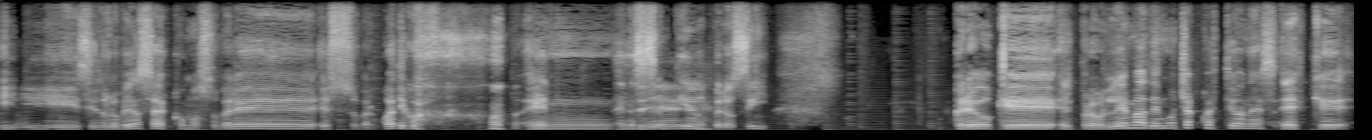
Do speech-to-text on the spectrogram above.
Y si tú lo piensas, es como súper eh, es súper cuático en, en ese Sí. sentido, pero sí. Creo que el problema de muchas cuestiones es que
